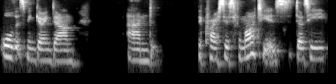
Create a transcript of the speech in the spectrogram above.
all that's been going down. And the crisis for Marty is does he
